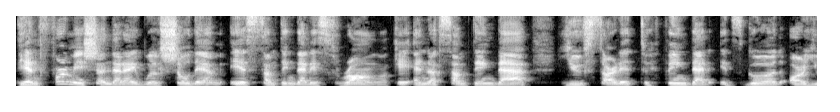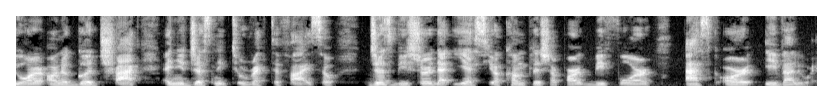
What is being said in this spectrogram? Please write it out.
the information that I will show them is something that is wrong, okay, and not something that you started to think that it's good or you are on a good track and you just need to rectify. So just be sure that yes, you accomplish a part before ask or evaluate.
